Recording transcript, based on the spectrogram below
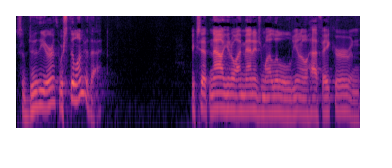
subdue the earth, we're still under that. Except now, you know, I manage my little you know, half acre and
